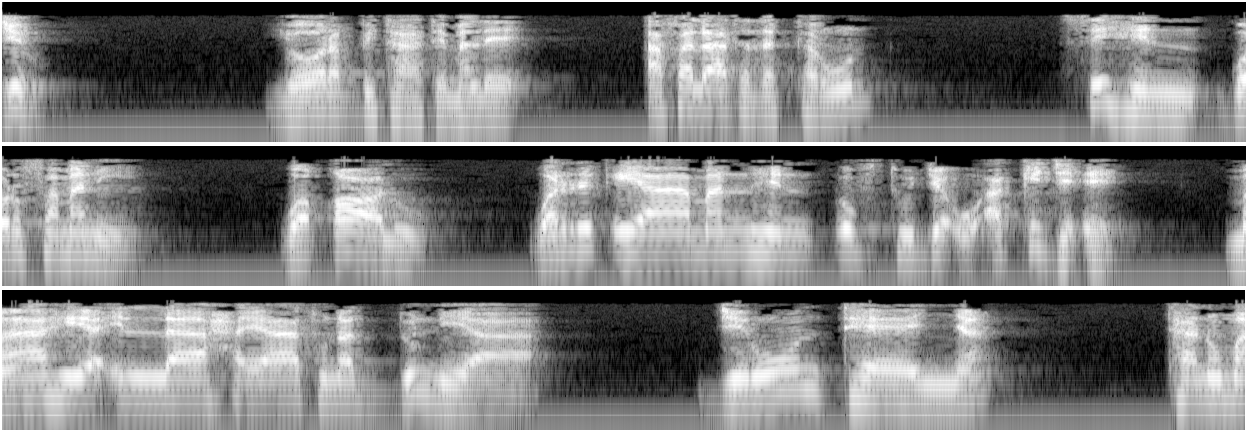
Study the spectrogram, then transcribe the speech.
jiru. Yoo rabbi taate malee afalaa tadakkaruun si hin gorfamanii? Waqaaluu warri qiyaaman hin dhuftu je'u akki je'e. Maa hiya illaa hayaatuna addunyaa jiruun teenya tanuma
